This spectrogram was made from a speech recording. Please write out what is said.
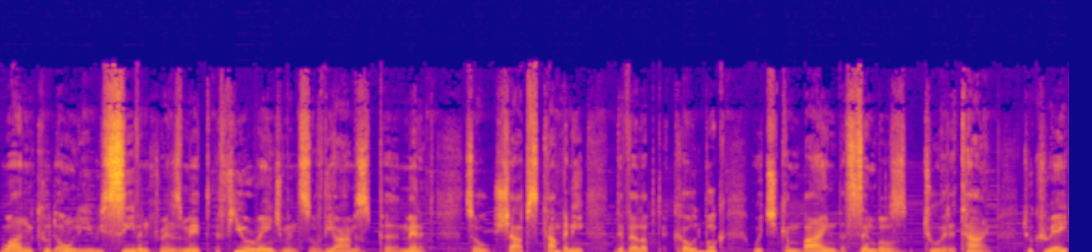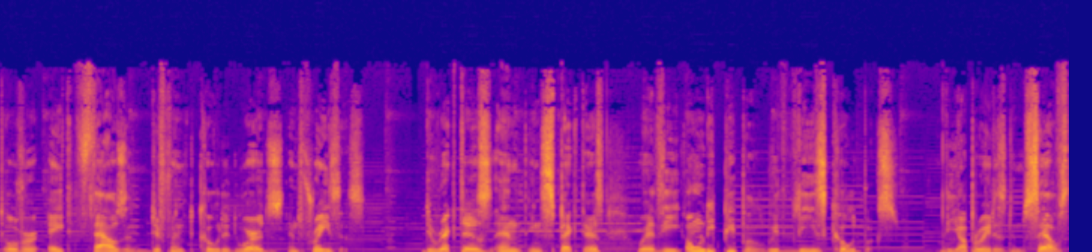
One could only receive and transmit a few arrangements of the arms per minute, so Chappe's company developed a codebook which combined the symbols two at a time to create over 8,000 different coded words and phrases. Directors and inspectors were the only people with these codebooks. The operators themselves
